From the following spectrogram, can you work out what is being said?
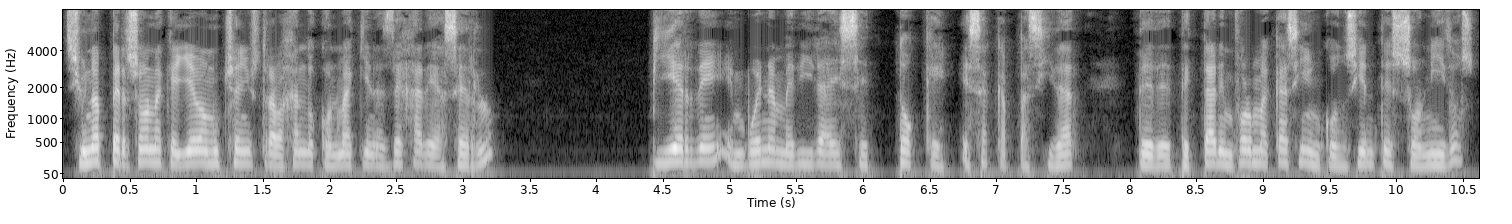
Si una persona que lleva muchos años trabajando con máquinas deja de hacerlo, pierde en buena medida ese toque, esa capacidad de detectar en forma casi inconsciente sonidos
